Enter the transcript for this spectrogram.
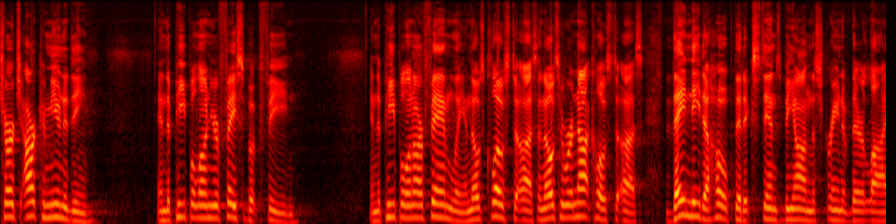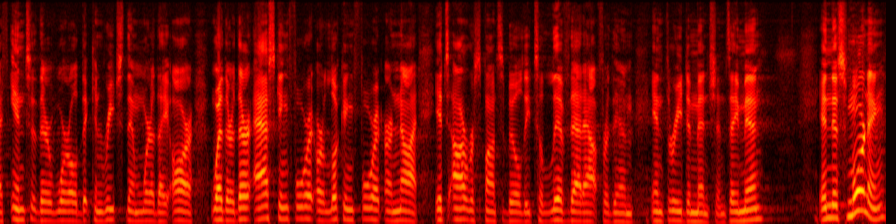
Church, our community and the people on your Facebook feed and the people in our family and those close to us and those who are not close to us, they need a hope that extends beyond the screen of their life into their world that can reach them where they are, whether they're asking for it or looking for it or not. It's our responsibility to live that out for them in three dimensions. Amen? And this morning,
